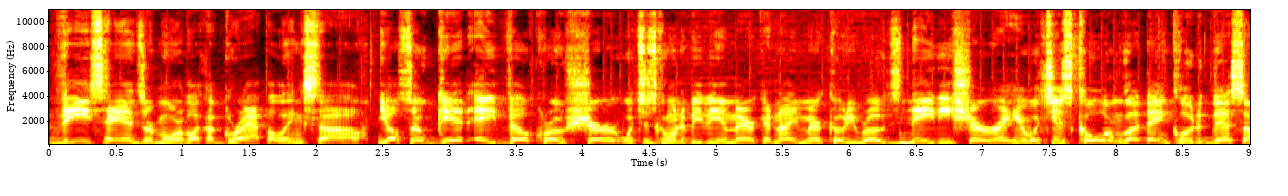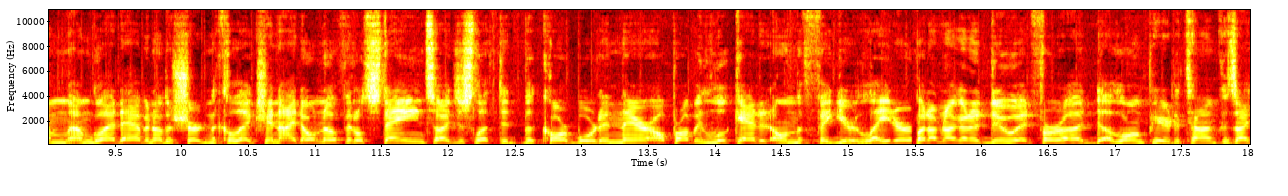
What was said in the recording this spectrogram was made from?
these hands are more of like a grappling style. You also get a Velcro shirt shirt, which is going to be the American Nightmare Cody Rhodes Navy shirt right here, which is cool. I'm glad they included this. I'm, I'm glad to have another shirt in the collection. I don't know if it'll stain, so I just left it, the cardboard in there. I'll probably look at it on the figure later, but I'm not going to do it for a, a long period of time because I,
